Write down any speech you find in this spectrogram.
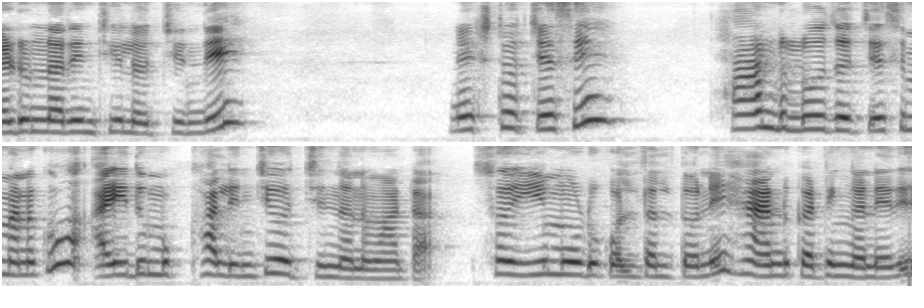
ఏడున్నర ఇంచీలు వచ్చింది. నెక్స్ట్ వచ్చేసి హ్యాండ్ లూజ్ వచ్చేసి మనకు ఐదు ముక్కాలు ఇంచి వచ్చిందనమాట సో ఈ మూడు కొలతలతోనే హ్యాండ్ కటింగ్ అనేది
